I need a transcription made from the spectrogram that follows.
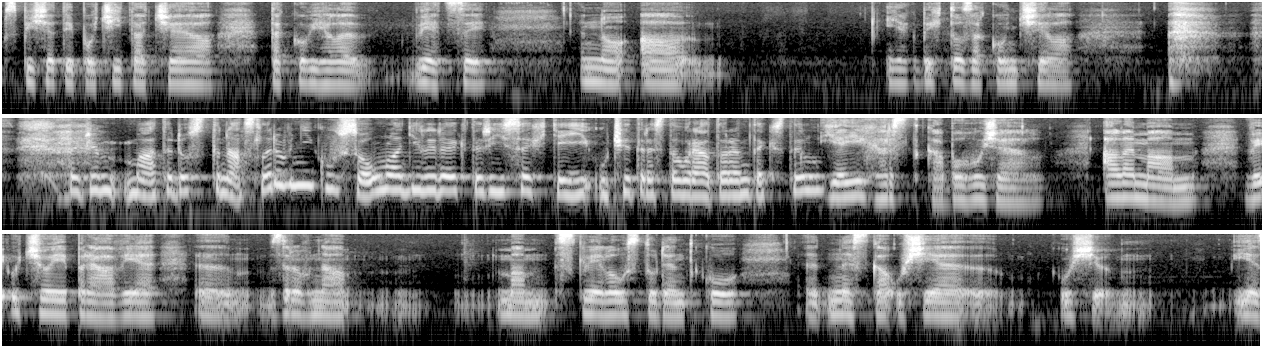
spíše ty počítače a takovéhle věci. No a jak bych to zakončila? Takže máte dost následovníků? Jsou mladí lidé, kteří se chtějí učit restaurátorem textilu? Je jich hrstka, bohužel ale mám, vyučuji právě eh, zrovna mám skvělou studentku, dneska už je, eh, už je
